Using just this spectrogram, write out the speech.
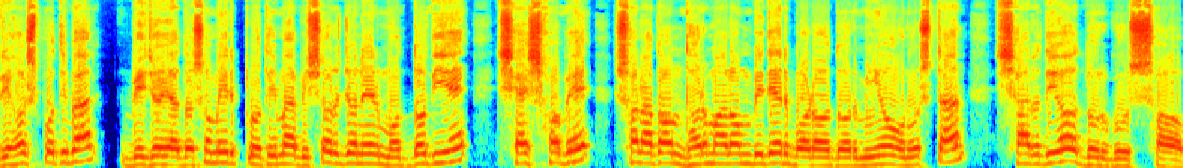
বৃহস্পতিবার বিজয়া দশমীর প্রতিমা বিসর্জনের মধ্য দিয়ে শেষ হবে সনাতন ধর্মালম্বীদের বড় ধর্মীয় অনুষ্ঠান, শারদীয় দুর্গোৎসব।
